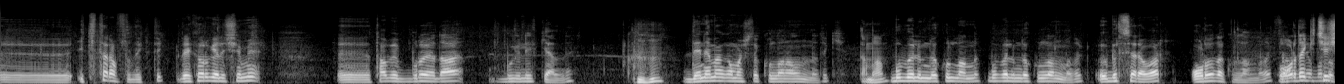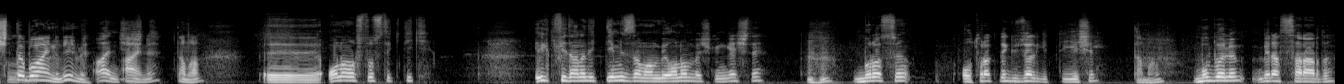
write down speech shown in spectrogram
Ee, iki taraflı diktik. Rekor gelişimi e, tabii buraya daha bu yıl ilk geldi. Hı hı. Denemek amaçlı kullanalım dedik. Tamam. Bu bölümde kullandık, bu bölümde kullanmadık. Öbür sera var. Orada da kullanmadık. Sadece Oradaki çeşit de bu aynı değil mi? Aynı çeşit. Aynı. Tamam. Ee, 10 Ağustos diktik. İlk fidanı diktiğimiz zaman bir 10-15 gün geçti. Hı hı. Burası oturakta güzel gitti yeşil. Tamam. Bu bölüm biraz sarardı.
